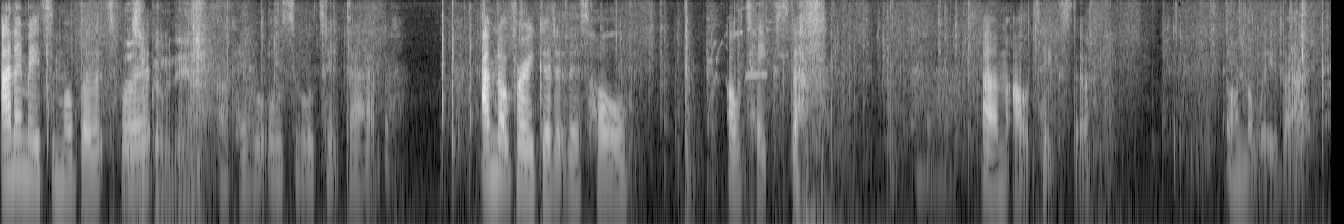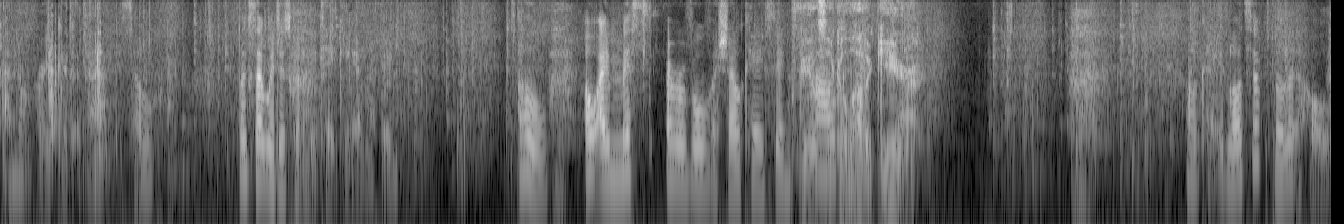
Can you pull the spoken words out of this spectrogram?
And I made some more bullets for This'll it. come in handy. Okay, we'll also we'll take that. I'm not very good at this whole I'll take stuff. Um, I'll take stuff on the way back. I'm not very good at that, so looks like we're just gonna be taking everything. Oh, oh! I missed a revolver shell casing. Feels How like a lot I of gear. that? Okay, lots of bullet holes.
